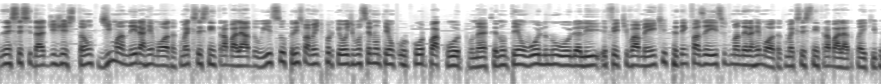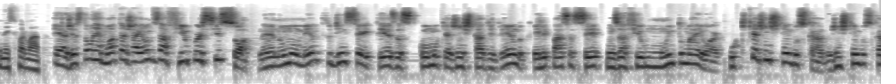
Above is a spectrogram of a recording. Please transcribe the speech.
necessidade de gestão de maneira remota? Como é que vocês têm trabalhado isso? Principalmente porque hoje você não tem o corpo a corpo, né? Você não tem o olho no olho ali efetivamente. Você tem que fazer isso de maneira remota. Como é que vocês têm trabalhado com a equipe nesse formato? É, a gestão remota já é um desafio por si só, né? Num momento de incertezas como que a gente está vivendo, ele passa a ser um desafio muito maior. O que, que a gente tem buscado? A gente tem buscado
